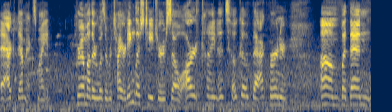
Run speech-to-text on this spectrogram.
academics. My grandmother was a retired English teacher, so art kind of took a back burner. Um, but then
